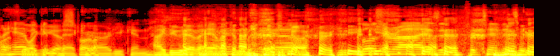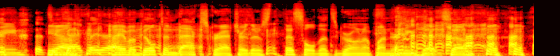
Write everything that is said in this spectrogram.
got a I feel like in I the gotta start- backyard. You can I do have a hammock in the backyard. close your eyes and pretend it's green. That's yeah, exactly right. I have a built-in back scratcher. There's thistle that's grown up underneath it. So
